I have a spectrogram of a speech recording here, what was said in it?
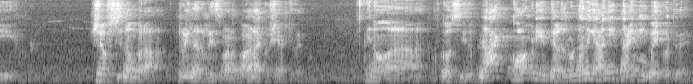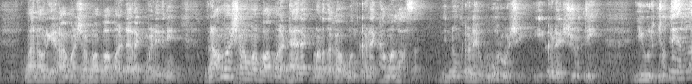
ಈ ಶೆಫ್ ಚಿದಂಬರ ಟ್ರೈಲರ್ ರಿಲೀಸ್ ಮಾಡೋದು ಬಹಳ ಖುಷಿ ಆಗ್ತದೆ. ಏನೋ ಅಫ್ಕೋರ್ಸ್ ಇದು ಬ್ಲ್ಯಾಕ್ ಕಾಮಿಡಿ ಅಂತ ಹೇಳಿದ್ರು. ನನಗೆ ಅನಿ ಟೈಮಿಂಗ್ ಬೇಕು ಗೊತ್ತಿದೆ. ನಾನು ಅವರಿಗೆ ರಾಮಶ್ಯಾಮ ಬಾಮ ಡೈರೆಕ್ಟ್ ಮಾಡಿದ್ದೀನಿ. ರಾಮಶ್ಯಾಮ ಬಾಮ ಡೈರೆಕ್ಟ್ ಮಾಡಿದಾಗ ಒಂದು ಕಡೆ ಕಮಲ್ ಹಾಸನ್, ಇನ್ನೊಂದು ಕಡೆ ಊರ್ವಶಿ, ಈ ಕಡೆ ಶ್ರುತಿ, ಇವ್ರ ಜೊತೆ ಎಲ್ಲ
